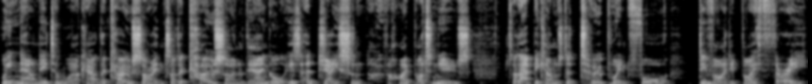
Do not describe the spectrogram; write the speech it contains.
We now need to work out the cosine. So the cosine of the angle is adjacent over hypotenuse. So that becomes the 2.4 divided by 3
